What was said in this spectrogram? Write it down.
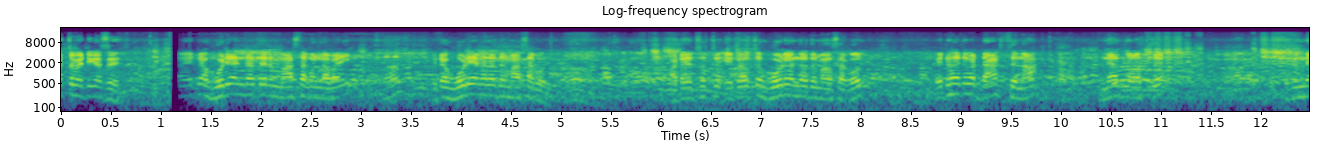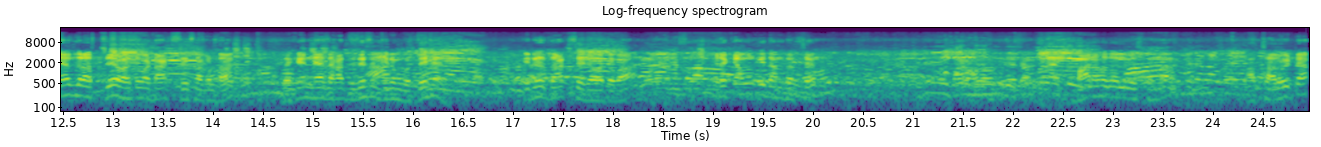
আচ্ছা ভাই ঠিক আছে। এটা হরিয়ান জাতের মাছ ছাগল না ভাই? এটা হরিয়ানা জাতের মাছ ছাগল। আর এটা হচ্ছে এটা হচ্ছে হরিয়ান জাতের মাছ ছাগল। এটা হয়তো ডাকছে না ন্যাজ ধরাচ্ছে। এটা ন্যাজ ধরাচ্ছে, হয়তো বা ডাকছে ছাগলটা। দেখেন ন্যাজ হাত দিতেছেন কিরম করতে দেখেন। এটা ডাকছে, এটা হয়তো বা। এটা কেমন কি দাম যাচ্ছেন বারো হাজার বেচবেন না? আচ্ছা আর ওইটা?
